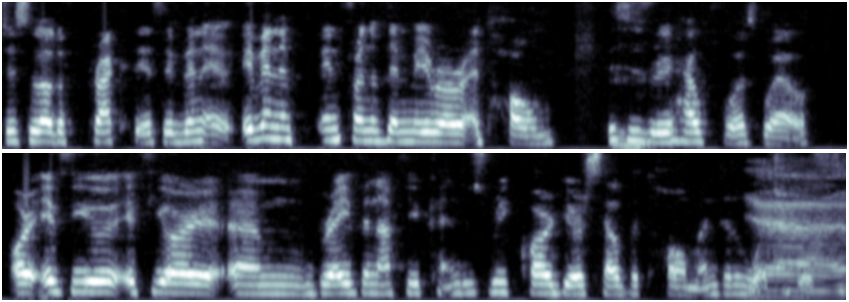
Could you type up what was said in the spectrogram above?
just a lot of practice, even even in front of the mirror at home. This is really helpful as well. Or if you if you're um, brave enough, you can just record yourself at home and then watch Yes.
